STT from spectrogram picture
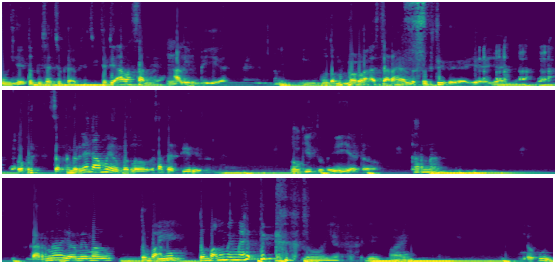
Oh iya itu bisa juga bisa. juga. Jadi alasan ya, Hmm. alibi ya Alibi. untuk menolak secara halus gitu ya. Iya iya. iya. Sebenarnya kamu yang perlu sadar diri. Oh gitu. Iya dong. Karena Karena ya memang tumpakmu tumpakmu memang metik. oh iya oke fine ya kuwi.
